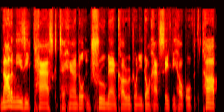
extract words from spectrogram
Not an easy task to handle in true man coverage when you don't have safety help over the top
